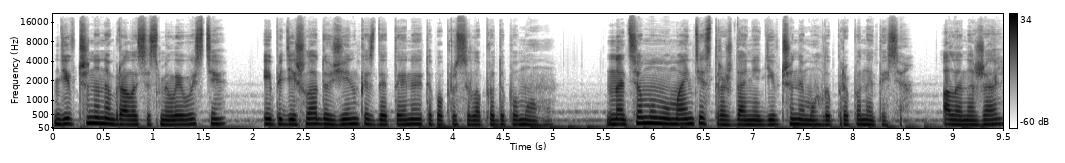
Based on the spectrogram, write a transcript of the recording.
дівчина набралася сміливості і підійшла до жінки з дитиною та попросила про допомогу. На цьому моменті страждання дівчини могли припинитися, але, на жаль,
